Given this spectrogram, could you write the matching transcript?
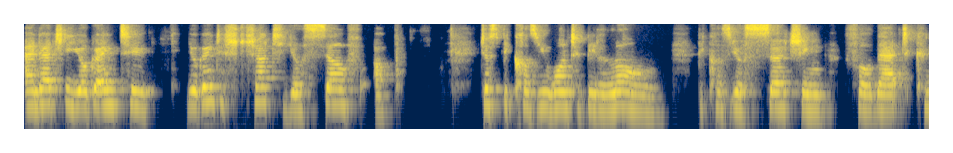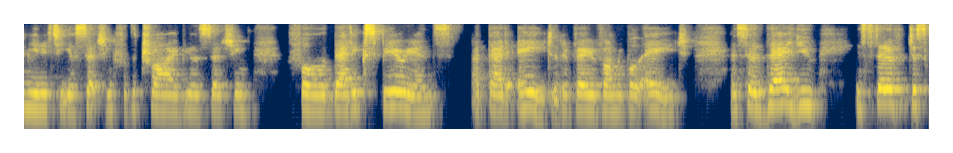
and actually you're going to you're going to shut yourself up just because you want to belong because you're searching for that community you're searching for the tribe you're searching for that experience at that age at a very vulnerable age and so there you instead of just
